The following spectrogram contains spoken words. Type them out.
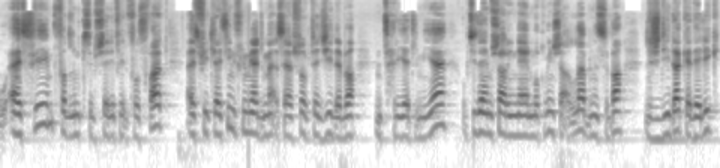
وآسفي بفضل المكتب الشريفي للفوسفات. آسفي 30% ديال الماء سعر الشرب تجي دابا من تحليات المياه. وابتداء من شهر يناير المقبل إن شاء الله بالنسبة للجديدة كذلك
